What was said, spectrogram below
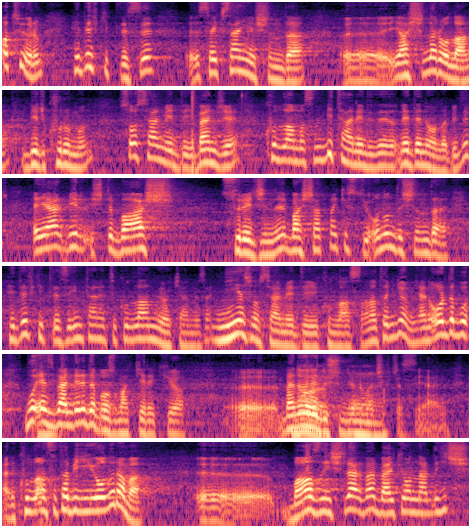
atıyorum hedef kitlesi e, 80 yaşında e, yaşlılar olan bir kurumun sosyal medyayı bence kullanmasının bir tane nedeni- olabilir. Eğer bir işte bağış sürecini başlatmak istiyor. Onun dışında hedef kitlesi interneti kullanmıyorken mesela niye sosyal medyayı kullansın anlatabiliyor muyum? Yani orada bu bu ezberleri de bozmak gerekiyor. Ee, ben Doğru. öyle düşünüyorum Hmm. açıkçası yani. Yani kullansa tabii iyi olur ama e, bazı işler var belki onlarda hiç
